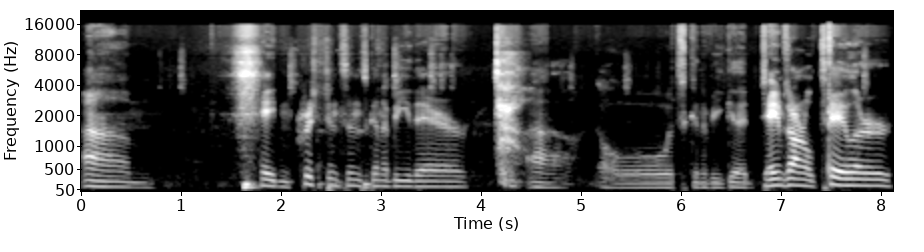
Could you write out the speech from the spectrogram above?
Um, Hayden Christensen's going to be there. Uh, oh, it's going to be good. James Arnold Taylor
